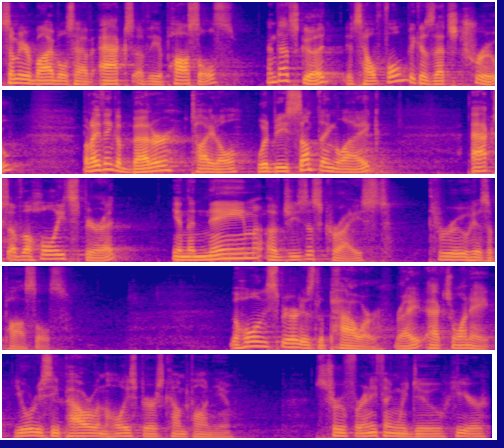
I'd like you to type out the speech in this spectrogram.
Some of your Bibles have Acts of the Apostles, and that's good. It's helpful because that's true. But I think a better title would be something like Acts of the Holy Spirit in the name of Jesus Christ through his apostles. The Holy Spirit is the power, right? Acts 1 8. You will receive power when the Holy Spirit has come upon you. It's true for anything we do here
